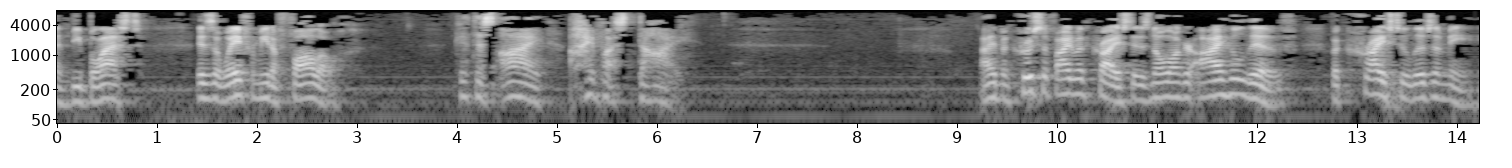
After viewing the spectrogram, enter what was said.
and be blessed. It is a way for me to follow. Get this I, I must die. I have been crucified with Christ. It is no longer I who live, but Christ who lives in me.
